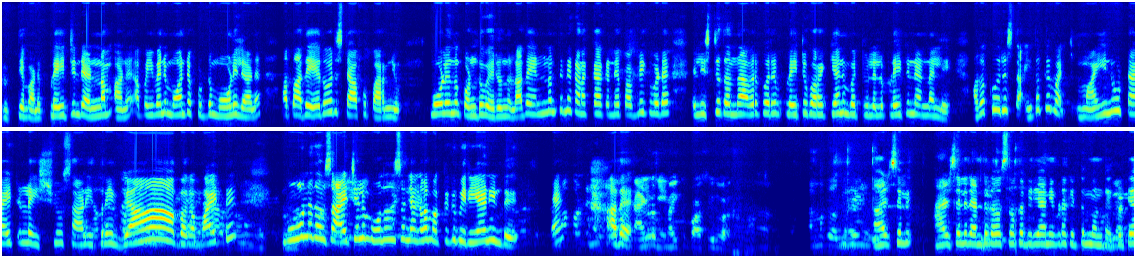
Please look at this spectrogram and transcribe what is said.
കൃത്യമാണ്. പ്ലേറ്റിന്റെ എണ്ണം ആണ്. അപ്പോൾ ഇവന് മോന്റെ ഫുഡ് മോളിലാണ്. അപ്പോൾ അത് ഏതോ ഒരു സ്റ്റാഫ് പറഞ്ഞു. മോളിൽ നിന്ന് കൊണ്ടുവരുന്നുള്ളു അത് എണ്ണത്തിന് കണക്കാക്കണ്ടേ? പബ്ലിക് ഇവിടെ ലിസ്റ്റ് തന്ന അവർക്ക് ഒരു പ്ലേറ്റ് കുറയ്ക്കാനും പറ്റൂലല്ലോ. പ്ലേറ്റിന്റെ എണ്ണല്ലേ അതൊക്കെ ഒരു ഇതൊക്കെ മൈന്യൂട്ടായിട്ടുള്ള ഇഷ്യൂസ് ആണ്. ഇത്രയും വ്യാപകമായിട്ട് മൂന്ന് ദിവസം ആഴ്ചയിൽ മൂന്ന് ദിവസം ഞങ്ങളെ മക്കൾക്ക് ബിരിയാണി ഉണ്ട്. അതെ. ആഴ്ചയിൽ ആഴ്ചയിൽ രണ്ട് ദിവസമൊക്കെ ബിരിയാണി ഇവിടെ കിട്ടുന്നുണ്ട്. കിട്ടിയ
